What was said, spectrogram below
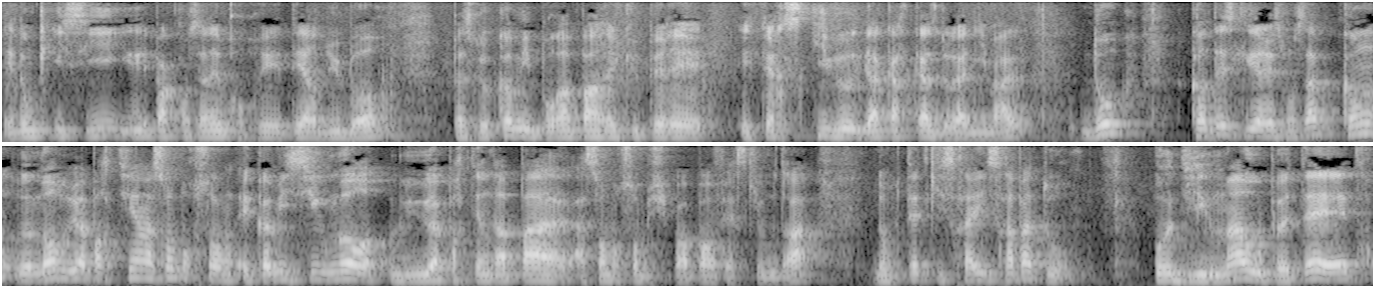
Et donc ici, il n'est pas concerné le propriétaire du bord, parce que comme il ne pourra pas récupérer et faire ce qu'il veut de la carcasse de l'animal, donc quand est-ce qu'il est responsable? Quand le mort lui appartient à 100%. Et comme ici, le mort lui appartiendra pas à 100%, puisqu'il ne pourra pas en faire ce qu'il voudra, donc peut-être qu'il sera, sera pas tour. Au ou peut-être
